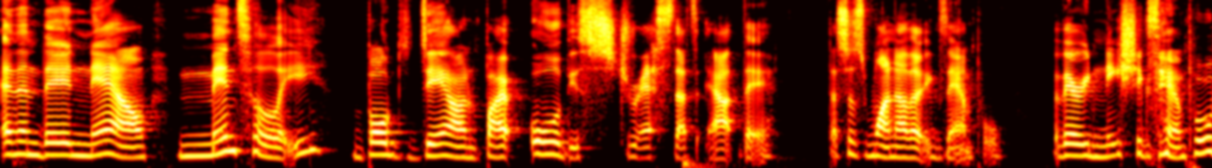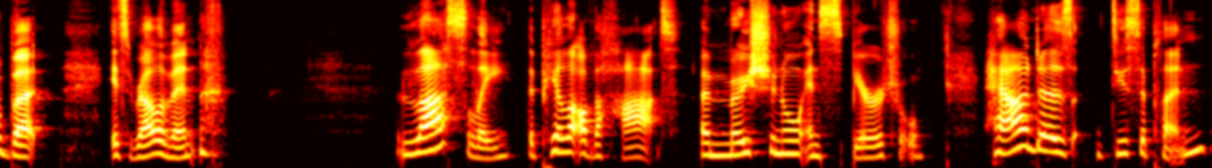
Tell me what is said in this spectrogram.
And then they're now mentally bogged down by all this stress that's out there. That's just one other example, a very niche example, but it's relevant. Lastly, the pillar of the heart, emotional and spiritual. How does discipline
